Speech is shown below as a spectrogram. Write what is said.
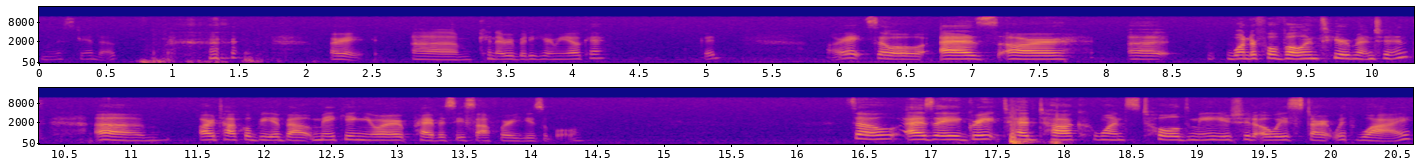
I'm going to stand up. All right. Um, can everybody hear me okay? Good. All right. So as our uh, wonderful volunteer mentioned, um, our talk will be about making your privacy software usable. So as a great TED Talk once told me, you should always start with why.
